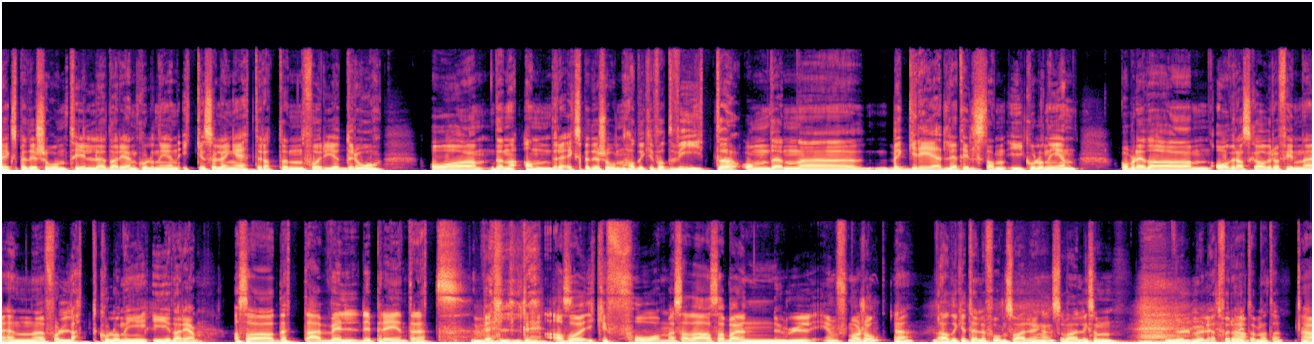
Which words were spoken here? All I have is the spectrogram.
ekspedisjon til Darien-kolonien ikke så lenge etter at den forrige dro. Og denne andre ekspedisjonen hadde ikke fått vite om den eh, begredelige tilstanden i kolonien, og ble da overraska over å finne en forlatt koloni i Darien. Altså, dette er veldig pre-internett. Veldig. Altså, ikke få med seg det. altså Bare null informasjon. Ja, Jeg hadde ikke telefonsvarer engang, så var det liksom null mulighet for å Ja. vite om dette. Ja,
